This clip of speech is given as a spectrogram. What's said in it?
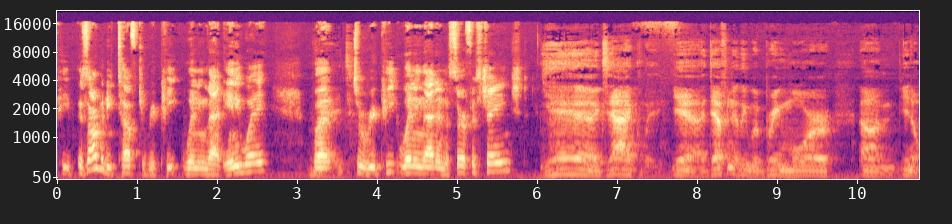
people. It's already tough to repeat winning that anyway, but right. to repeat winning that in the surface changed. Yeah, exactly. Yeah, it definitely would bring more, um, you know,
